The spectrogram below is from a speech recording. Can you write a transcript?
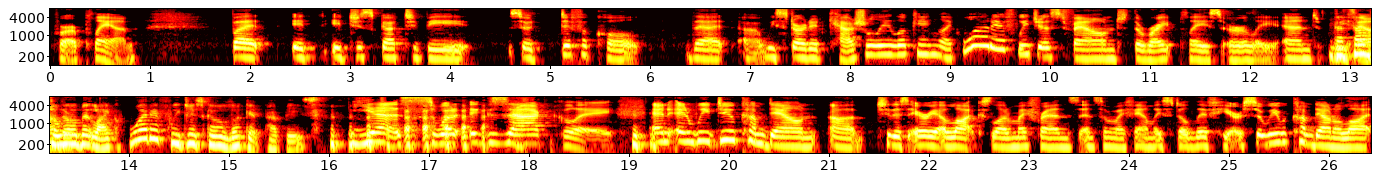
for our plan. But it it just got to be so difficult that uh, we started casually looking like what if we just found the right place early? And that sounds a little the... bit like what if we just go look at puppies? Yes what exactly. And and we do come down uh, to this area a lot because a lot of my friends and some of my family still live here. So we would come down a lot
